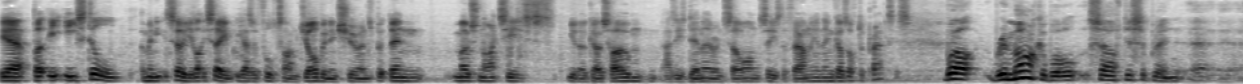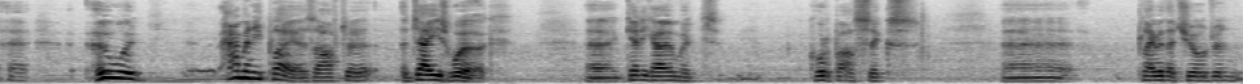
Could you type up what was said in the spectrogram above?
Yeah, but he, he still. I mean, so you like you say, he has a full time job in insurance, but then most nights he's you know goes home, has his dinner and so on, sees the family, and then goes off to practice. Well, remarkable self discipline. Uh, uh, who would? How many players after a day's work, uh, getting home at quarter past six, uh, play with their children,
